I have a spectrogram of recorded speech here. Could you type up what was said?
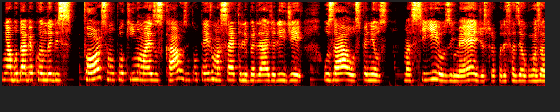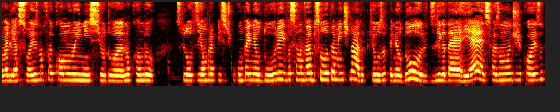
em Abu Dhabi é quando eles forçam um pouquinho mais os carros, então teve uma certa liberdade ali de usar os pneus macios e médios para poder fazer algumas avaliações. Não foi como no início do ano, quando os pilotos iam pra pista, tipo, com pneu duro e você não vê absolutamente nada, porque usa pneu duro, desliga DRS, faz um monte de coisa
